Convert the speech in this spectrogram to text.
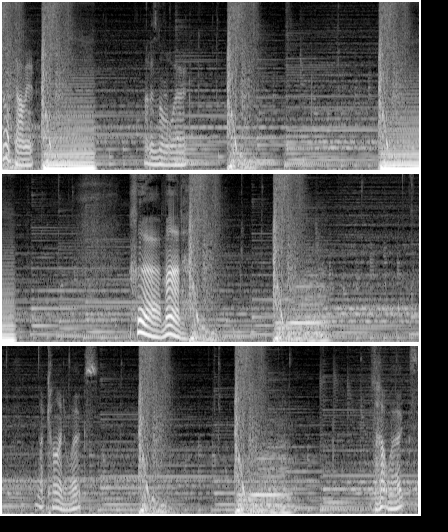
God damn it. That does not work. Huh, man. That kind of works. That works.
